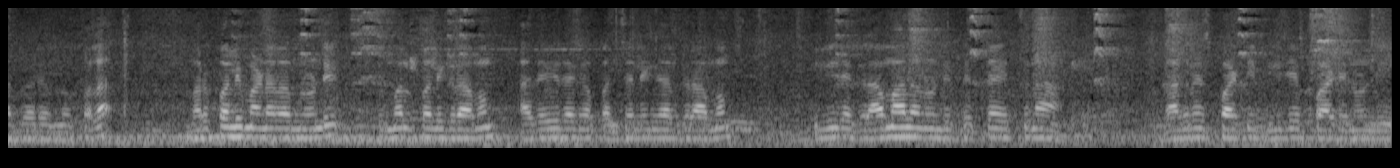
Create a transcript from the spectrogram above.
ఆధ్వర్యం లోపల మరపల్లి మండలం నుండి తుమ్మల్పల్లి గ్రామం అదేవిధంగా పంచలింగాల గ్రామం వివిధ గ్రామాల నుండి పెద్ద ఎత్తున కాంగ్రెస్ పార్టీ బీజేపీ పార్టీ నుండి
